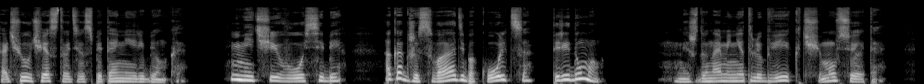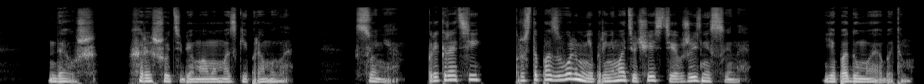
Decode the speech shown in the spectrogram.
хочу участвовать в воспитании ребенка. Ничего себе. А как же свадьба, кольца? Передумал? Между нами нет любви, к чему все это? Да уж, хорошо тебе мама мозги промыла. Соня, прекрати. Просто позволь мне принимать участие в жизни сына. Я подумаю об этом.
